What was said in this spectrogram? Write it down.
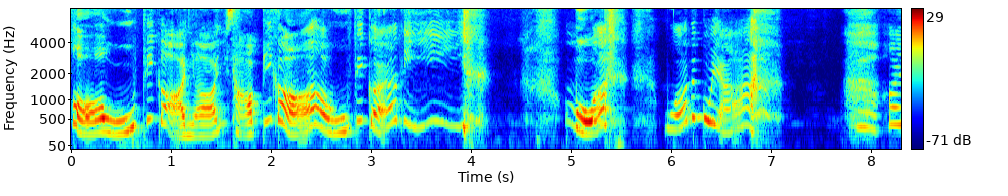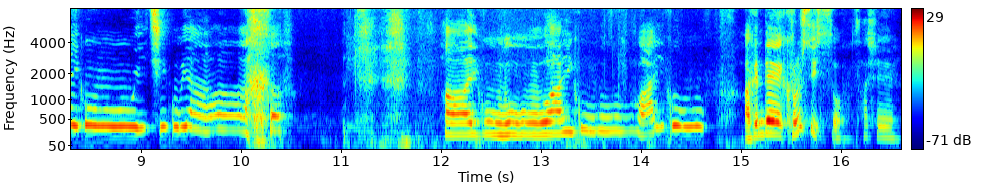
아, 오비가 아니야. 이 사비가 오비가 아니. 뭐 하, 뭐 하는 거야? 아이고 이 친구야. 아이고 아이고 아이고. 아 근데 그럴 수 있어 사실.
